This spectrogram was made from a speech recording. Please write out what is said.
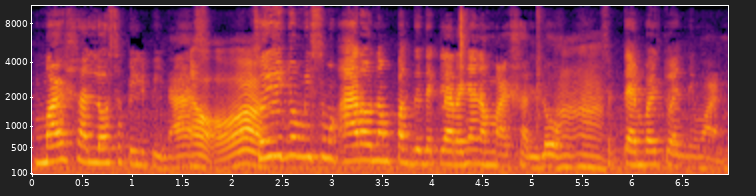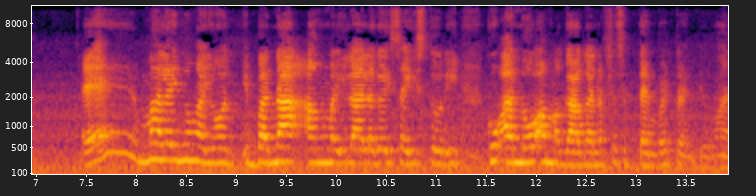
martial law sa Pilipinas. Oo. So yun yung mismong araw ng pagdedeklara niya ng martial law, Mm-mm. September 21. Eh, malay nyo ngayon, iba na ang mailalagay sa history kung ano ang magaganap sa September 21.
